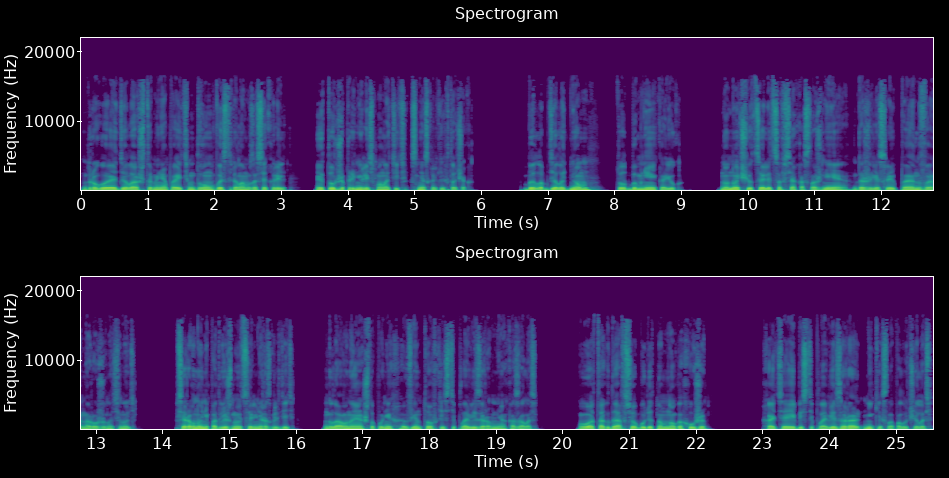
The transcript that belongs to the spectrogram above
Другое дело, что меня по этим двум выстрелам засекли и тут же принялись молотить с нескольких точек. Было б дело днем, тут бы мне и каюк. Но ночью целиться всяко сложнее, даже если ПНВ наружу натянуть. Все равно неподвижную цель не разглядеть. Главное, чтоб у них винтовки с тепловизором не оказалось. Вот тогда все будет намного хуже. Хотя и без тепловизора не кисло получилось.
